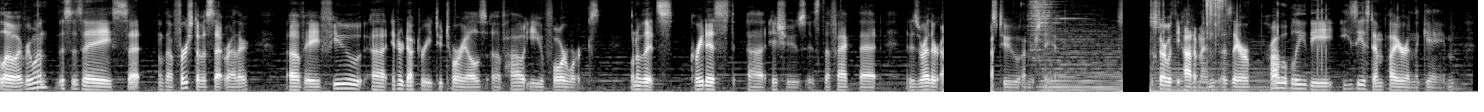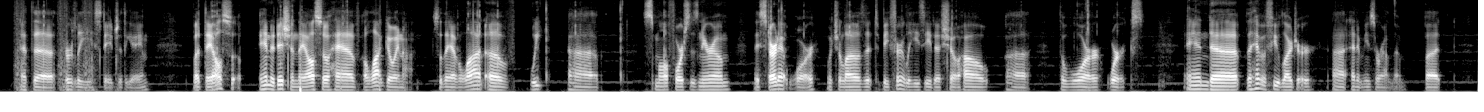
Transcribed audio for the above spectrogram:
Hello everyone, this is a set, the first of a set rather, of a few uh, introductory tutorials of how EU4 works. One of its greatest uh, issues is the fact that it is rather to understand. So we'll start with the Ottomans, as they are probably the easiest empire in the game at the early stage of the game, but they also, in addition, they also have a lot going on. So they have a lot of weak, uh, small forces near them. They start at war, which allows it to be fairly easy to show how uh, the war works. And uh, they have a few larger uh, enemies around them. But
